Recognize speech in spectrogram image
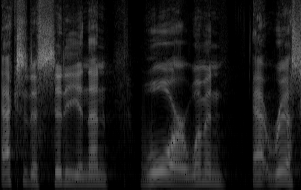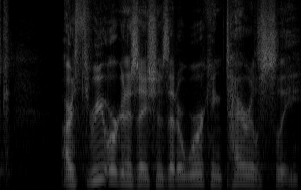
Exodus Cry, and then War, Women at Risk are three organizations that are working tirelessly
